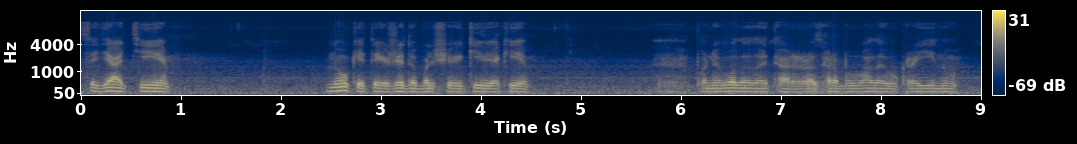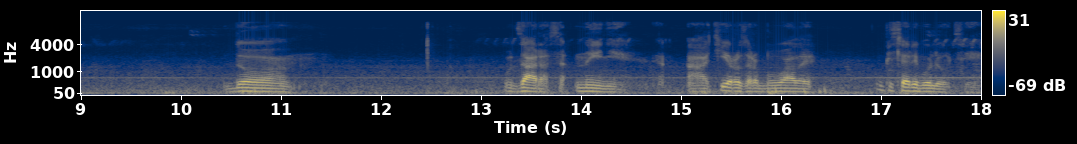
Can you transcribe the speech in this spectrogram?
сидять ті внуки тих жидобольшевиків, які поневолили та розграбували Україну до от зараз, нині, а ті розграбували після революції.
